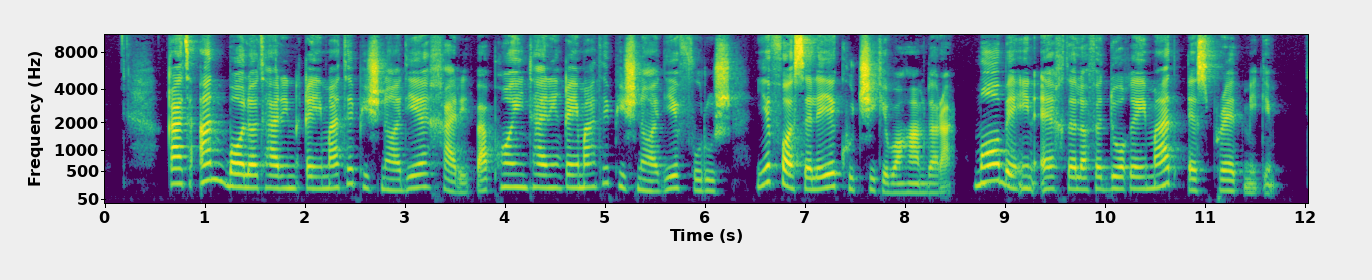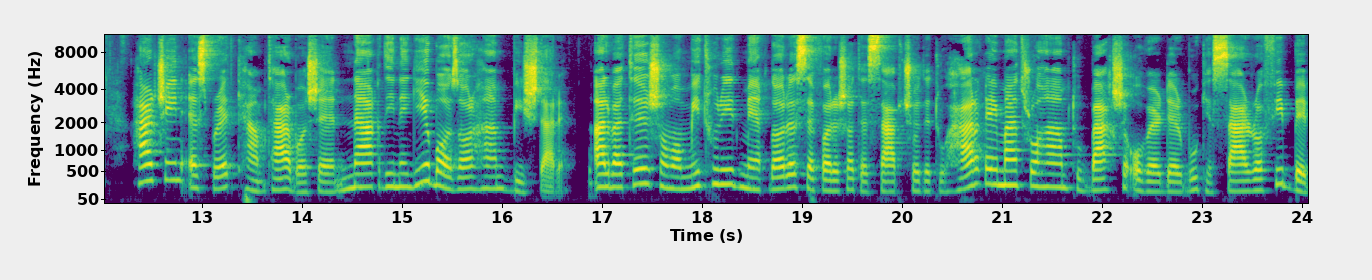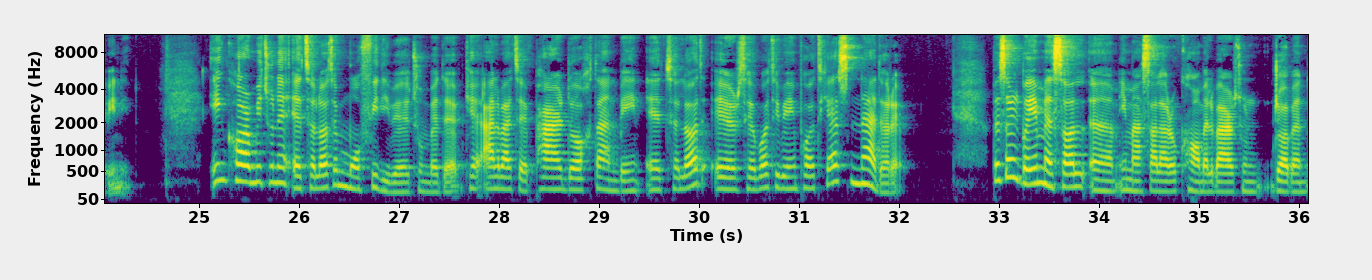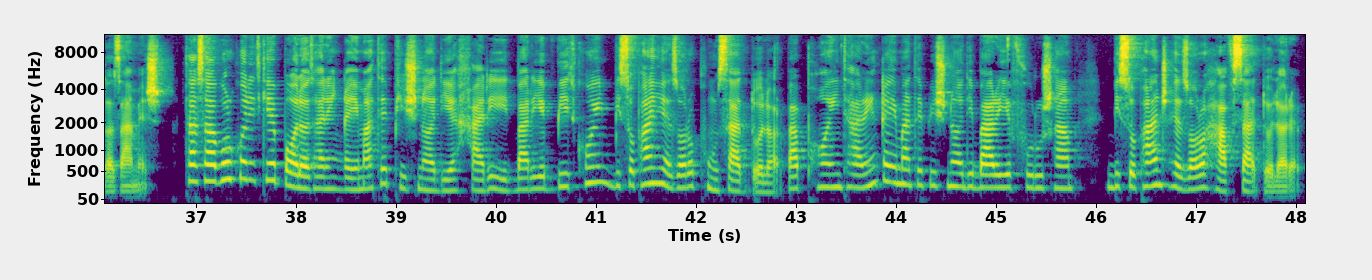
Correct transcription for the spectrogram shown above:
قطعا بالاترین قیمت پیشنهادی خرید و پایین ترین قیمت پیشنهادی فروش یه فاصله کوچیکی با هم دارن. ما به این اختلاف دو قیمت اسپرد میگیم. هرچی این اسپرد کمتر باشه نقدینگی بازار هم بیشتره. البته شما می‌تونید مقدار سفارشات ثبت شده تو هر قیمت رو هم تو بخش اووردر بوک صرافی ببینید. این کار می‌تونه اطلاعات مفیدی بهتون بده که البته پرداختن به این اطلاعات ارتباطی به این پادکست نداره. بذارید با یه مثال این مسئله رو کامل براتون جا بندازمش. تصور کنید که بالاترین قیمت پیشنهادی خرید برای بیت کوین 25500 دلار و پایینترین قیمت پیشنهادی برای فروش هم 25700 دلاره.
